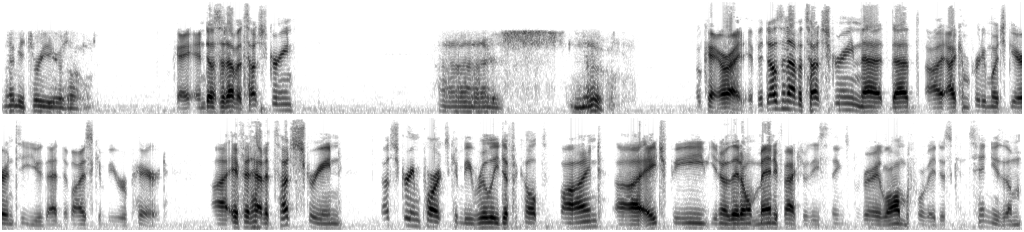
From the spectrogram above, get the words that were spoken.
maybe three years old. Okay, and does it have a touch screen? Uh, no. Okay, all right. If it doesn't have a touchscreen, that that I, I can pretty much guarantee you that device can be repaired. Uh, if it had a touchscreen, touchscreen parts can be really difficult to find. Uh, HP, you know, they don't manufacture these things for very long before they discontinue them,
